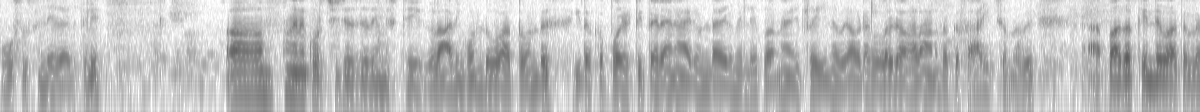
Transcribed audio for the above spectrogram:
പോസ്റ്റസിന്റെ കാര്യത്തിൽ അങ്ങനെ കുറച്ച് ചെറിയ ചെറിയ മിസ്റ്റേക്കുകൾ ആരും കൊണ്ടുപോകാത്തതുകൊണ്ട് ഇതൊക്കെ പുരട്ടി തരാൻ ആരും ഉണ്ടായിരുന്നില്ല. ഈ പറഞ്ഞ ഈ ട്രെയിനർ അവിടെ ഉള്ള ഒരാളാണ് ഇതൊക്കെ സഹായിച്ചത് അപ്പോൾ അതൊക്കെ എന്റെ ഭാഗത്തുള്ള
